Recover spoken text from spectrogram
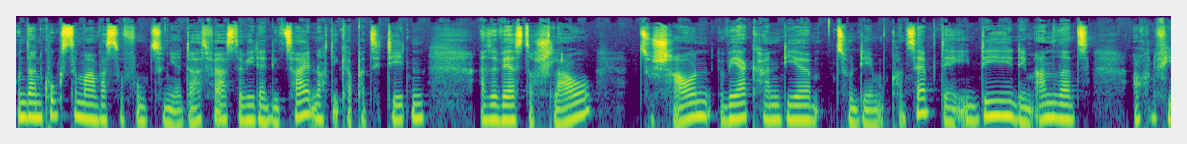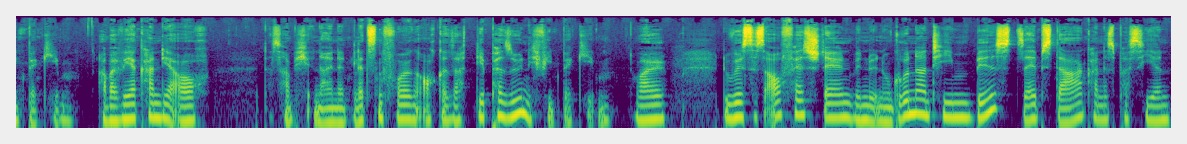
und dann guckst du mal, was so funktioniert. Dafür hast du weder die Zeit noch die Kapazitäten. Also wäre es doch schlau zu schauen, wer kann dir zu dem Konzept, der Idee, dem Ansatz auch ein Feedback geben. Aber wer kann dir auch, das habe ich in einer letzten Folge auch gesagt, dir persönlich Feedback geben. Weil Du wirst es auch feststellen, wenn du in einem Gründerteam bist, selbst da kann es passieren,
